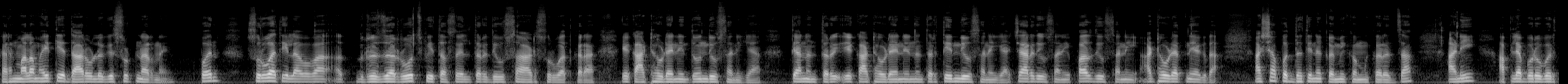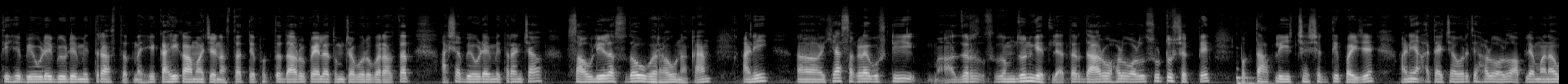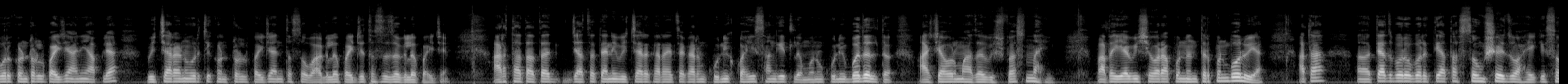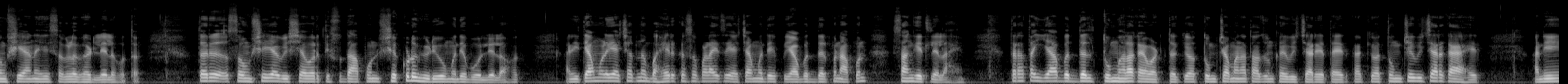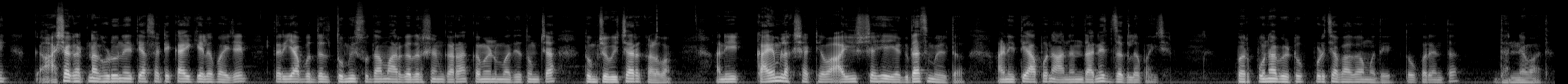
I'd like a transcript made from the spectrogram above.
कारण मला माहिती आहे दारू लगेच सुटणार नाही. पण सुरुवातीला बाबा जर रोज पित असेल तर दिवसाआड सुरुवात करा. एक आठवड्याने दोन दिवसांनी घ्या. त्यानंतर एक आठवड्याने नंतर तीन दिवसांनी घ्या. चार दिवसांनी पाच दिवसांनी आठवड्यातनं एकदा. अशा पद्धतीनं कमी कमी करत जा. आणि आपल्याबरोबर ती हे बेवडे बिवडे मित्र असतात ना हे काही कामाचे नसतात. ते फक्त दारू प्यायला तुमच्याबरोबर असतात. अशा बेवड्या मित्रांच्या सावलीला सुद्धा उभं राहू नका. आणि ह्या सगळ्या गोष्टी जर समजून घेतल्या तर दारू हळूहळू सुटू शकते. फक्त आपली इच्छाशक्ती पाहिजे आणि त्याच्यावरती हळूहळू आपल्या मनावर कंट्रोल पाहिजे आणि आपल्या विचारांवरती कंट्रोल पाहिजे आणि तसं वागलं पाहिजे तसं जगलं पाहिजे. अर्थात आता ज्याचा त्याने विचार करायचा कारण कुणी काही सांगितलं म्हणून कुणी बदलतं याच्यावर माझा विश्वास नाही. पण आता या विषयावर आपण नंतर पण बोलूया. आता त्याचबरोबर ते आता संशय जो आहे की संशयानं हे सगळं घडलेलं होतं. तर संशय या विषयावरती सुद्धा आपण शेकडो व्हिडिओमध्ये बोललेलो आहोत. आणि त्यामुळे याच्यातनं बाहेर कसं पडायचं याच्यामध्ये याबद्दल पण आपण सांगितलेलं आहे. तर आता याबद्दल तुम्हाला काय वाटतं? किंवा तुमच्या मनात अजून काही विचार येत आहेत का? किंवा तुमचे विचार काय आहेत? आणि अशा घटना घडू नये त्यासाठी काय केलं पाहिजे? तर याबद्दल तुम्हीसुद्धा मार्गदर्शन करा. कमेंटमध्ये तुमच्या तुमचे विचार कळवा. आणि कायम लक्षात ठेवा आयुष्य हे एकदाच मिळतं. आणि ते आपण आनंदानेच जगलं पाहिजे. पर पुन्हा भेटू पुढच्या भागामध्ये. तोपर्यंत धन्यवाद.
